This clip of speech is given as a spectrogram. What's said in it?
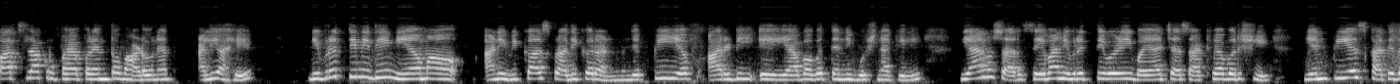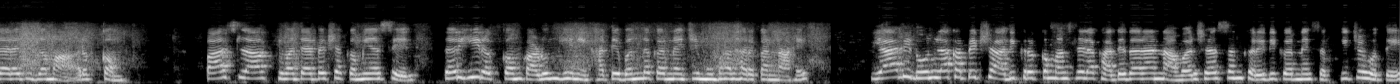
पाच लाख रुपयापर्यंत वाढवण्यात आली आहे. निवृत्ती निधी नियमा आणि विकास प्राधिकरण म्हणजे P F R D A याबाबत त्यांनी घोषणा केली. यानुसार सेवानिवृत्तीवेळी वयाच्या साठव्या वर्षी एनपीएस खातेदाराची जमा रक्कम पाच लाख किंवा त्यापेक्षा कमी असेल तर ही रक्कम काढून घेणे खाते बंद करण्याची मुभा धारकांना आहे. याआधी दोन लाखापेक्षा अधिक रक्कम असलेल्या खातेदारांना वर्षासन खरेदी करणे सक्तीचे होते.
